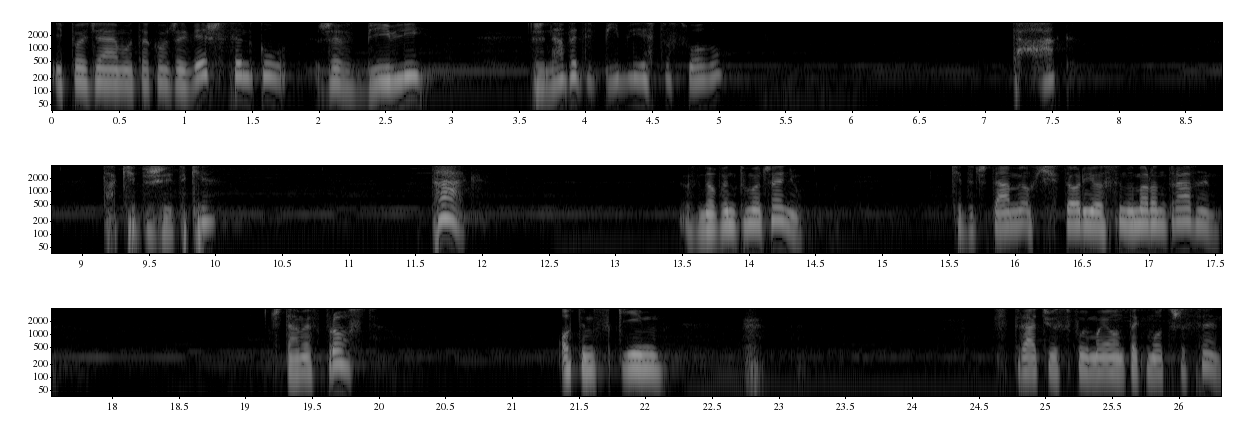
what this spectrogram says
I powiedziałem mu taką rzecz, wiesz synku, że w Biblii, że nawet w Biblii jest to słowo? Tak? Takie brzydkie? Tak. W nowym tłumaczeniu. Kiedy czytamy o historii o synu marnotrawnym, czytamy wprost o tym, z kim stracił swój majątek młodszy syn.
